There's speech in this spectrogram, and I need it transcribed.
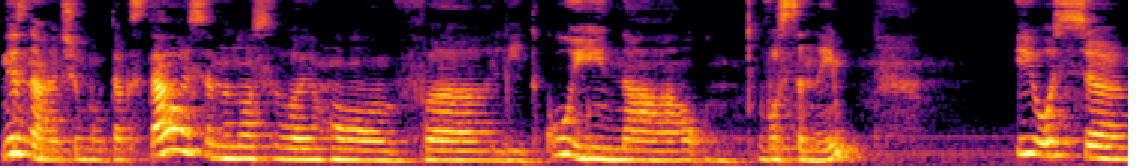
Не знаю, чому так сталося. Наносила його влітку і на восени. І ось е,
